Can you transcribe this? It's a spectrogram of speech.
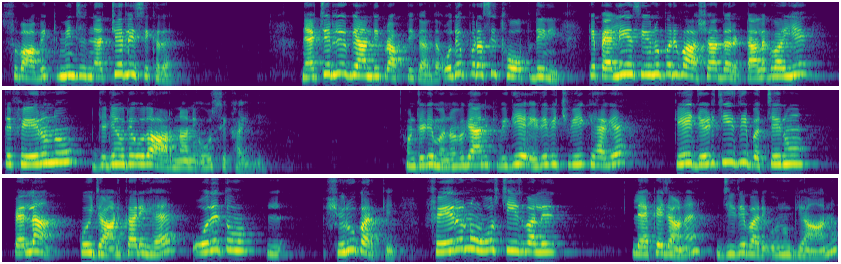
ਸੁਭਾਵਿਕ ਮੀਨਸ ਨੇਚਰਲੀ ਸਿੱਖਦਾ ਹੈ। ਨੇਚਰਲੀ ਗਿਆਨ ਦੀ ਪ੍ਰਾਪਤੀ ਕਰਦਾ। ਉਹਦੇ ਉੱਪਰ ਅਸੀਂ ਥੋਪਦੇ ਨਹੀਂ ਕਿ ਪਹਿਲੇ ਅਸੀਂ ਉਹਨੂੰ ਪਰਿਭਾਸ਼ਾ ਦਾ ਰੱਟਾ ਲਗਵਾਈਏ ਤੇ ਫਿਰ ਉਹਨੂੰ ਜਿਹੜੀਆਂ ਉਹਦੇ ਉਦਾਹਰਨਾਂ ਨੇ ਉਹ ਸਿਖਾਈਏ। ਹੁਣ ਜਿਹੜੀ ਮਨੋਵਿਗਿਆਨਕ ਵਿਧੀ ਹੈ, ਇਹਦੇ ਵਿੱਚ ਵੀ ਇਹ ਕਿਹਾ ਗਿਆ ਕਿ ਜਿਹੜੀ ਚੀਜ਼ ਦੀ ਬੱਚੇ ਨੂੰ ਪਹਿਲਾਂ ਕੋਈ ਜਾਣਕਾਰੀ ਹੈ, ਉਹਦੇ ਤੋਂ ਸ਼ੁਰੂ ਕਰਕੇ ਫਿਰ ਉਹਨੂੰ ਉਸ ਚੀਜ਼ ਵਾਲੇ ਲੈ ਕੇ ਜਾਣਾ ਹੈ, ਜਿਹਦੇ ਬਾਰੇ ਉਹਨੂੰ ਗਿਆਨ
